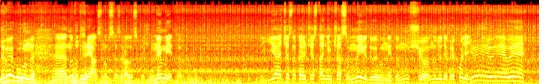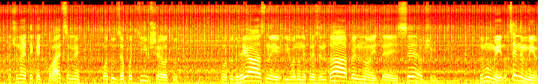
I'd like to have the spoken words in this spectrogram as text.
Двигун. е, Ну тут грязно все зразу скажу, не мито. Я, чесно кажучи, останнім часом мию двигуни, тому що ну, люди приходять, ве, ве, ве, починають тикати пальцями, отут запотівше, отут, отут грязно, і, і воно не презентабельно, і те, і все. В общем, тому мию. Ну цей не мив,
